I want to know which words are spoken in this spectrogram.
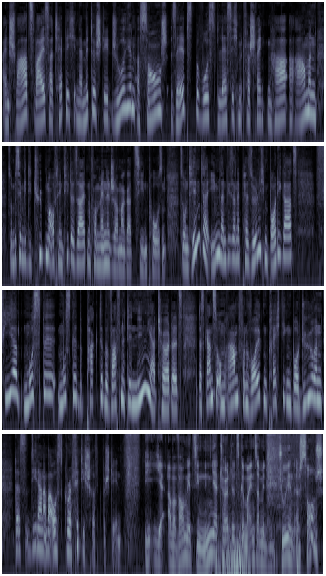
ein schwarz-weißer Teppich, in der Mitte steht Julian Assange, selbstbewusst, lässig mit verschränkten Haar, Armen, so ein bisschen wie die Typen auf den Titelseiten vom Manager-Magazin posen. So und hinter ihm dann wie seine persönlichen Bodyguards vier Muskel, muskelbepackte, bewaffnete Ninja-Turtles. Das Ganze umrahmt von wolkenprächtigen Bordüren, das, die dann aber aus Graffiti-Schrift bestehen. Ja, aber warum jetzt die Ninja Turtles gemeinsam mit Julian Assange?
